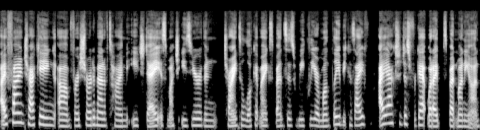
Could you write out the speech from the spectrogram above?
I find tracking um, for a short amount of time each day is much easier than trying to look at my expenses weekly or monthly because I I actually just forget what I spent money on.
